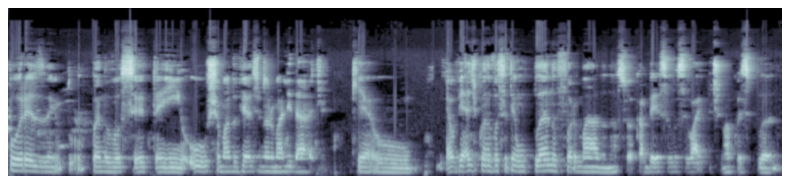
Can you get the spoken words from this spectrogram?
Por exemplo, quando você tem o chamado viés de normalidade, que é o é o viés de quando você tem um plano formado na sua cabeça, você vai continuar com esse plano.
